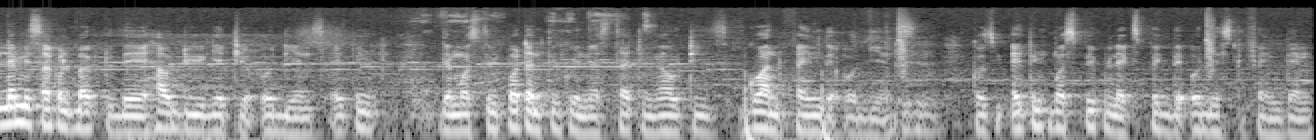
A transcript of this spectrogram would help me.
let me circle back to the how do you get your audience. I think the most important thing when you're starting out is go and find the audience because I think most people expect the audience to find them.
